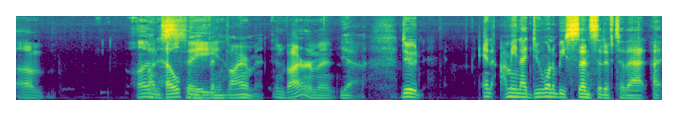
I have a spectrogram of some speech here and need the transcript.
um, unhealthy environment environment. Yeah, dude. And I mean, I do want to be sensitive to that. I,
